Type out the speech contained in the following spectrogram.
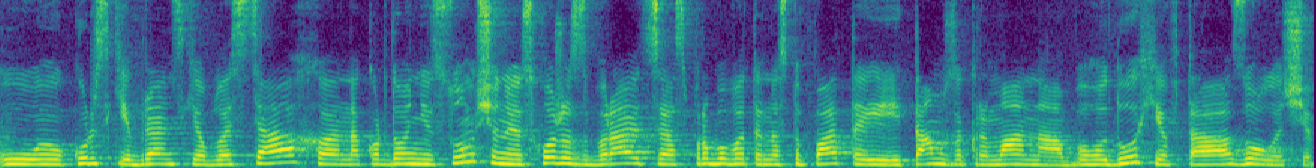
у Курській і Брянській областях на кордоні з Сумщиною. Схоже, збираються спробувати наступати і там, зокрема, на Богодухів та Золочів.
